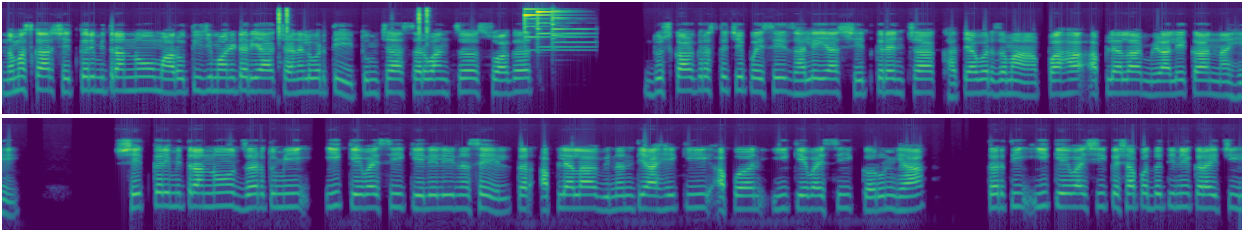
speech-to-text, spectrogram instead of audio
नमस्कार शेतकरी मित्रांनो मारुतीजी मॉनिटर या चॅनलवरती तुमच्या सर्वांचं स्वागत. दुष्काळग्रस्तचे पैसे झाले या शेतकऱ्यांच्या खात्यावर जमा. पहा आपल्याला मिळाले का नाही? शेतकरी मित्रांनो जर तुम्ही ई के वाय सी केलेली नसेल तर आपल्याला विनंती आहे की आपण ई के वाय सी करून घ्या. तर ती ई के वाय सी कशा पद्धतीने करायची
